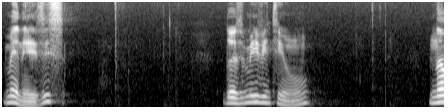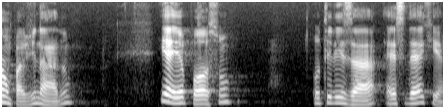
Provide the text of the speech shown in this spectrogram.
Menezes, 2021, não paginado. E aí eu posso utilizar essa ideia aqui.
